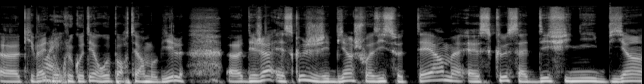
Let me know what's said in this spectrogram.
euh, qui va être donc le côté reporter mobile. Euh, déjà, est-ce que j'ai bien choisi ce terme? Est-ce que ça définit bien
